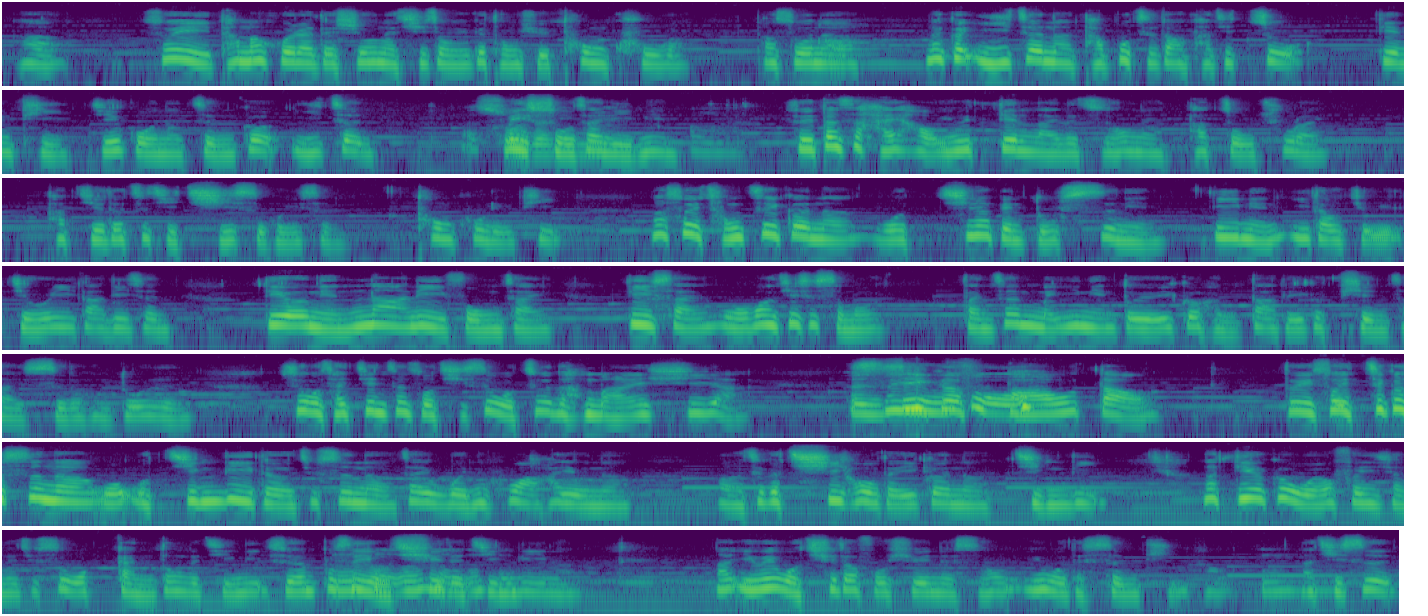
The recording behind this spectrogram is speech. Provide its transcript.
啊，所以他们回来的时候呢，其中有一个同学痛哭啊，他说呢，哦、那个仪镇呢，他不知道他去坐电梯，结果呢，整个一阵被锁在里面，嗯、所以但是还好，因为电来了之后呢，他走出来，他觉得自己起死回生，痛哭流涕。那所以从这个呢，我去那边读四年，第一年遇到九九二一大地震，第二年纳莉风灾。第三，我忘记是什么，反正每一年都有一个很大的一个天灾，死了很多人，所以我才见证说，其实我住的马来西亚是一个宝岛。对，所以这个是呢，我我经历的就是呢，在文化还有呢，呃，这个气候的一个呢经历。那第二个我要分享的就是我感动的经历，虽然不是有趣的经历呢。那因为我去到佛学院的时候，因为我的身体哈，那其实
